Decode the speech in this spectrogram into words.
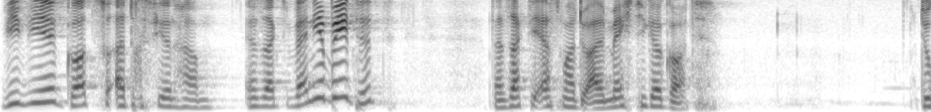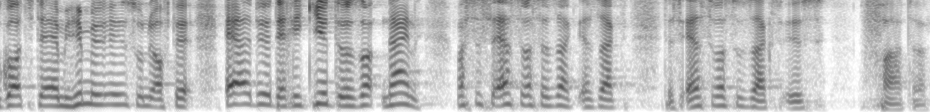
wie wir Gott zu adressieren haben. Er sagt, wenn ihr betet, dann sagt ihr erstmal, du allmächtiger Gott. Du Gott, der im Himmel ist und auf der Erde, der regiert. Oder so. Nein, was ist das Erste, was er sagt? Er sagt, das Erste, was du sagst, ist Vater.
